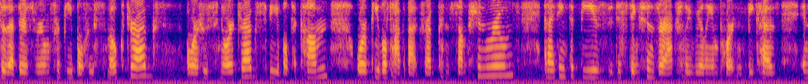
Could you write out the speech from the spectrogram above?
so that there's room for people who smoke drugs or who snort drugs to be able to come, or people talk about drug consumption rooms. And I think that these distinctions are actually really important because in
